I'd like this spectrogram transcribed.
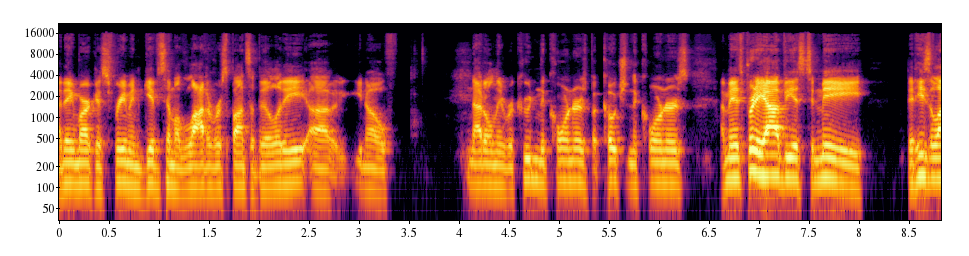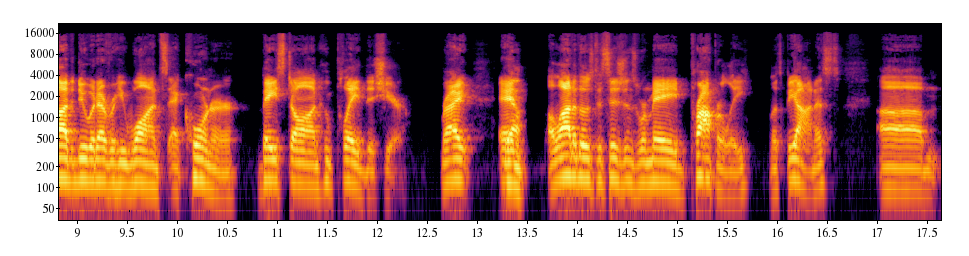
I think Marcus Freeman gives him a lot of responsibility. Uh, you know, not only recruiting the corners, but coaching the corners. I mean, it's pretty obvious to me that he's allowed to do whatever he wants at corner based on who played this year right? And yeah. a lot of those decisions were made properly. Let's be honest. Um,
